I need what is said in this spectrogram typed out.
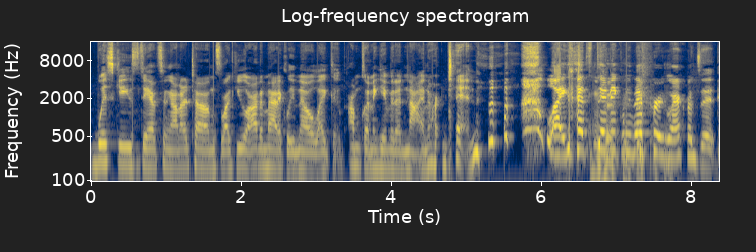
whiskeys dancing on our tongues, like you automatically know, like I'm going to give it a nine or a ten. like that's typically the prerequisite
